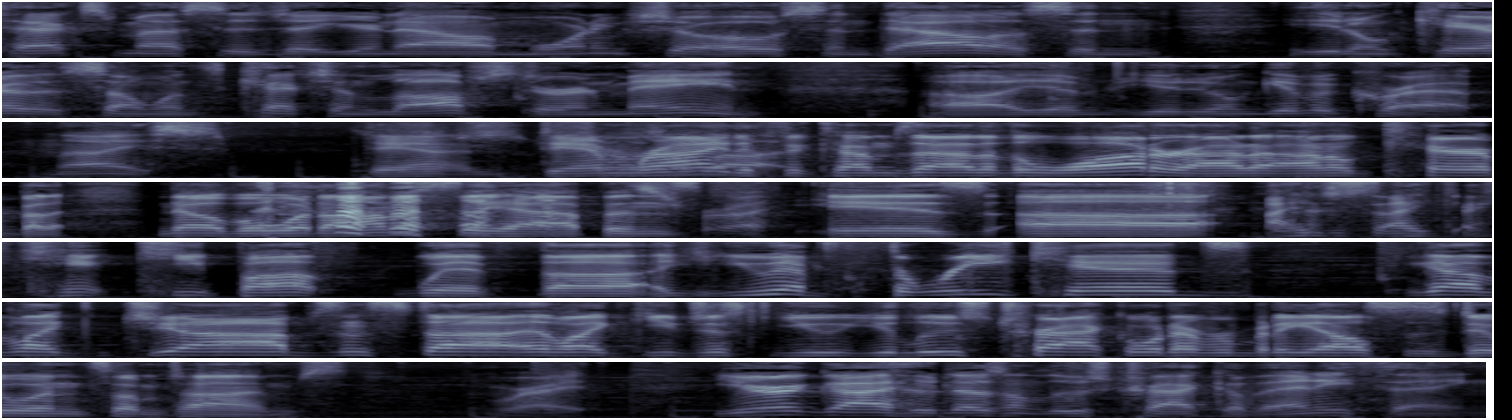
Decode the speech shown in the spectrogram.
text message that you're now a morning show host in Dallas, and you don't care that someone's catching lobster in Maine. Uh, you, you don't give a crap. Nice. Damn, damn right. If it comes out of the water, I don't, I don't care about it. No, but what honestly happens right. is uh, I just I, I can't keep up with. Uh, you have three kids. You got like jobs and stuff. Like you just you you lose track of what everybody else is doing sometimes. Right. You're a guy who doesn't lose track of anything.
